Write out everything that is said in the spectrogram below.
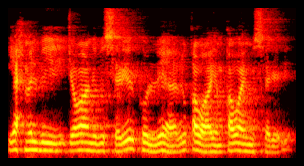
يحمل بجوانب السرير كلها بالقوائم قوائم السرير.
